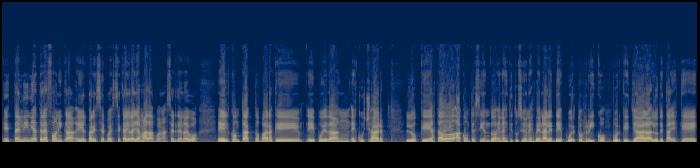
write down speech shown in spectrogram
Está en línea telefónica, eh, al parecer pues se cayó la llamada, van a hacer de nuevo el contacto para que eh, puedan escuchar lo que ha estado aconteciendo en las instituciones penales de Puerto Rico, porque ya los detalles que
